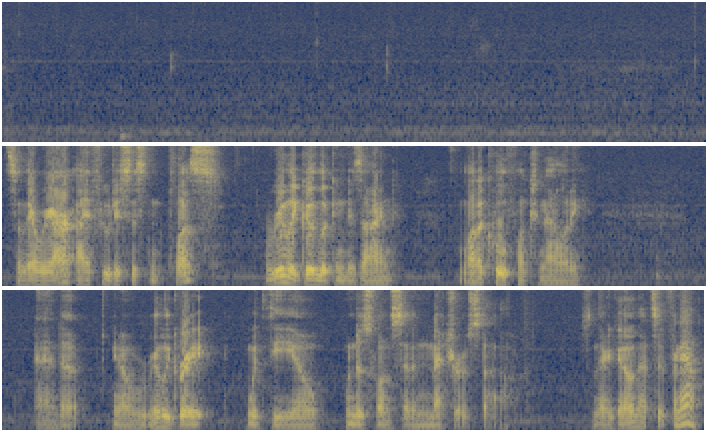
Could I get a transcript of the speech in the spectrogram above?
So there we are, iFood Assistant Plus. Really good looking design. A lot of cool functionality. And, uh, you know, really great with the uh, Windows Phone 7 Metro style. So there you go, that's it for now.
